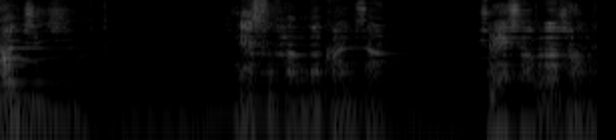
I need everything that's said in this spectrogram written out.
Wyłączyć. Nie słucham do końca. Czuję się obrażony.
